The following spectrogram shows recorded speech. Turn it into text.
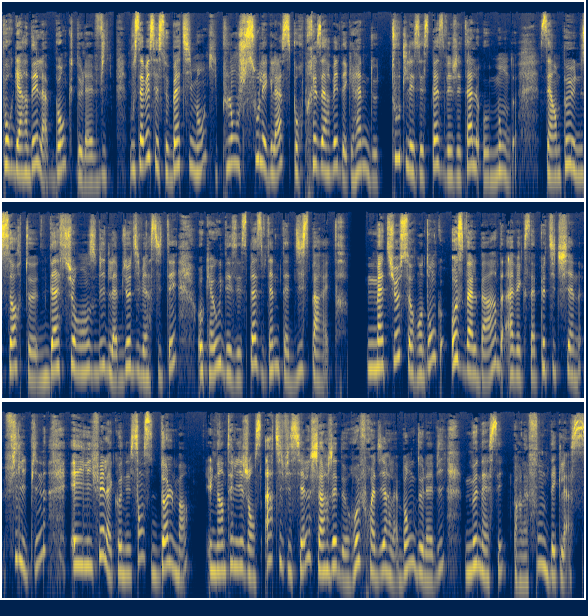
pour garder la banque de la vie. Vous savez, c'est ce bâtiment qui plonge sous les glaces pour préserver des graines de toutes les espèces végétales au monde. C'est un peu une sorte d'assurance vie de la biodiversité au cas où des espèces viennent à disparaître. Mathieu se rend donc au Svalbard avec sa petite chienne Philippine et il y fait la connaissance d'Olma, une intelligence artificielle chargée de refroidir la banque de la vie menacée par la fonte des glaces.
